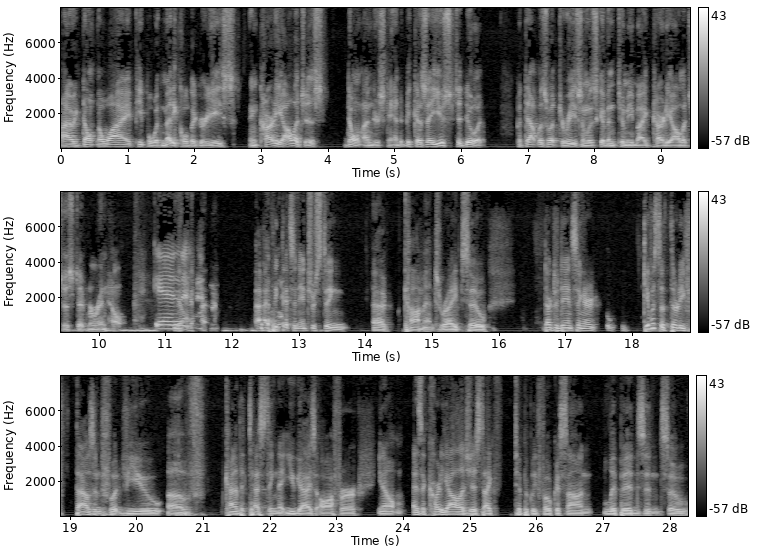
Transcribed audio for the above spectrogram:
I don't know why people with medical degrees and cardiologists don't understand it because they used to do it but that was what the reason was given to me by cardiologist at Marin Health. In No, I, I think that's an interesting uh, comment, right? So, Dr. Dansinger, give us a 30,000 foot view of kind of the testing that you guys offer. You know, as a cardiologist, I typically focus on lipids and so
